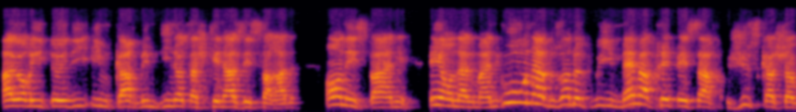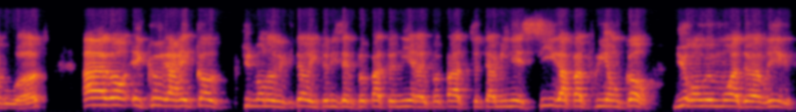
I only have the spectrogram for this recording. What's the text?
alors il te dit Imkar, Bimdinot, Ashkenaz et Sfarad, en Espagne et en Allemagne, où on a besoin de pluie, même après Pessah jusqu'à Shavuot, alors, et que la récolte, tu demandes aux agriculteurs, ils te disent elle ne peut pas tenir, elle ne peut pas se terminer s'il n'a pas plu encore durant le mois d'avril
